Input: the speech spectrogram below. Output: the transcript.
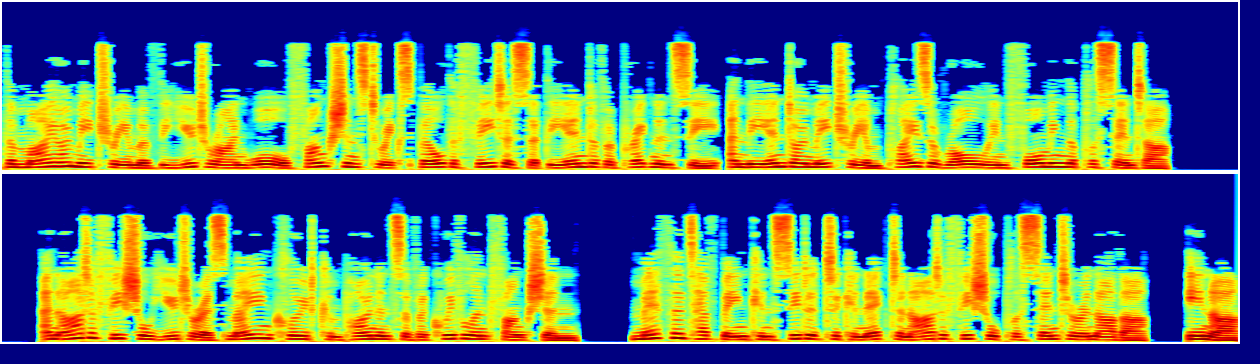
the myometrium of the uterine wall functions to expel the fetus at the end of a pregnancy, and the endometrium plays a role in forming the placenta. An artificial uterus may include components of equivalent function. Methods have been considered to connect an artificial placenta and other inner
